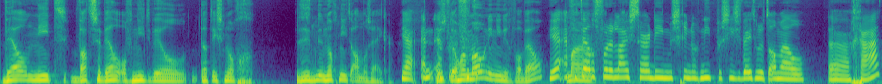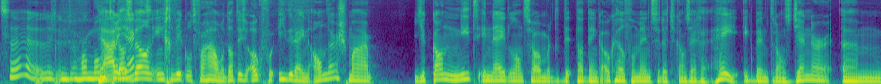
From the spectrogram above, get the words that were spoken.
Wel niet wat ze wel of niet wil. Dat is nog. Het is nog niet allemaal zeker. Ja, en, Dus de hormonen in ieder geval wel. Ja, en maar- vertel eens voor de luisteraar die misschien nog niet precies weet hoe het allemaal eh, gaat. Hè? Een hormoontraject. Ja, dat is wel een ingewikkeld verhaal. Want dat is ook voor iedereen anders. Maar je kan niet in Nederland zomaar... dat- Dat denken ook heel veel mensen. Dat je kan zeggen... hey, ik ben transgender. ehm,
